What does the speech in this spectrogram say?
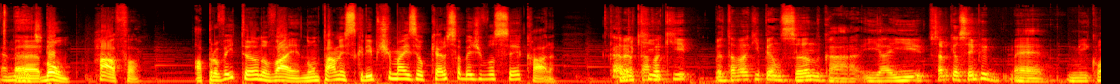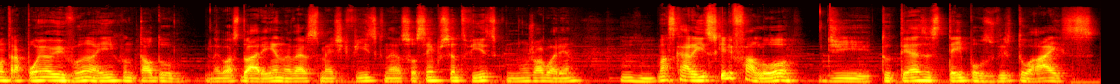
É É, Magic. bom, Rafa, aproveitando, vai, não tá no script, mas eu quero saber de você, cara. Cara, Como eu que- tava aqui. Eu tava aqui pensando, cara, e aí, sabe que eu sempre é, me contraponho ao Ivan aí com o tal do negócio do Arena versus Magic físico, né? Eu sou 100% físico, não jogo Arena. Uhum. Mas, cara, isso que ele falou de tu ter as staples virtuais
